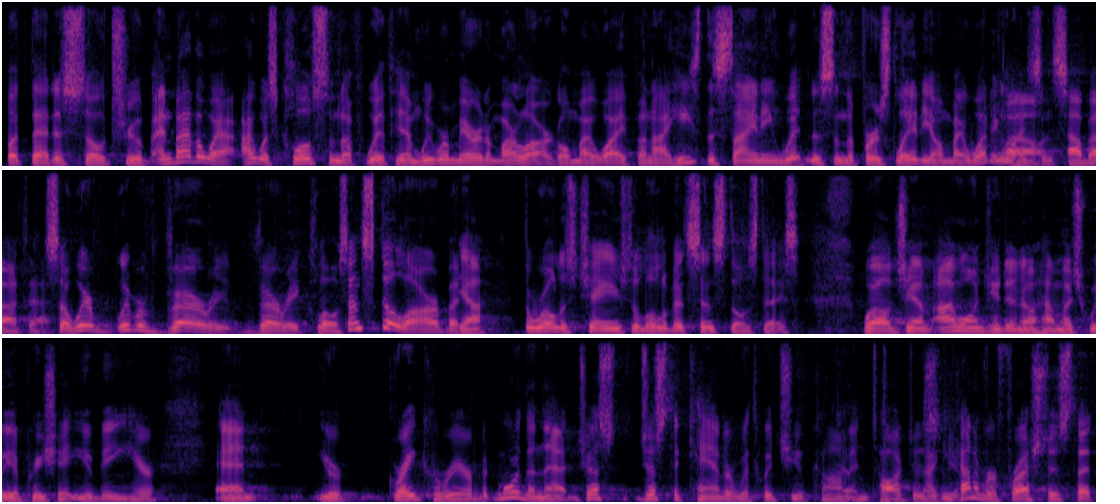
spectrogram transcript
But that is so true. And by the way, I was close enough with him. We were married at Mar-a-Lago, my wife and I. He's the signing witness and the first lady on my wedding Wow. license. How about that? So we're, we were very, very close, and still are. But Yeah. the world has changed a little bit since those days. Well, Jim, I want you to know how much we appreciate you being here and your great career, but more than that, just, just the candor with which you've come and talked to us Thank and you. kind of refreshed us that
